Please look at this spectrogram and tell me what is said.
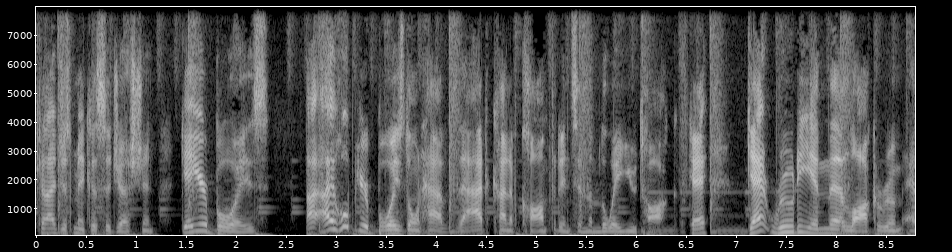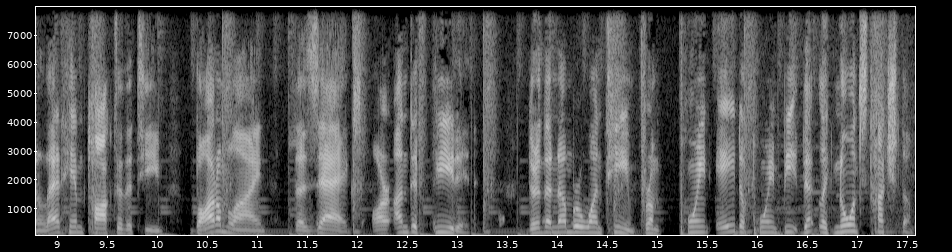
Can, I just make a suggestion? Get your boys. I, I hope your boys don't have that kind of confidence in them the way you talk. Okay, get Rudy in the locker room and let him talk to the team. Bottom line, the Zags are undefeated. They're the number one team from point A to point B. That- Like no one's touched them.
